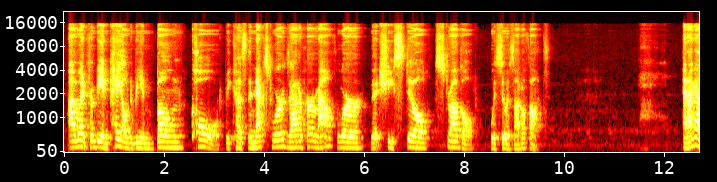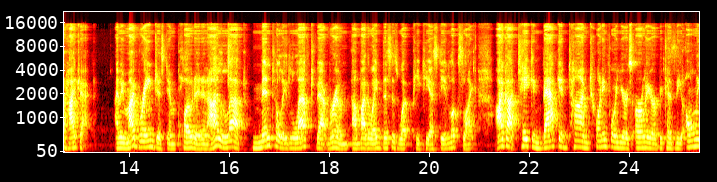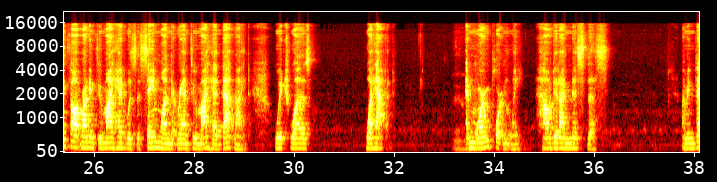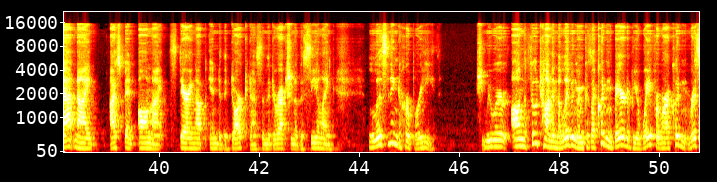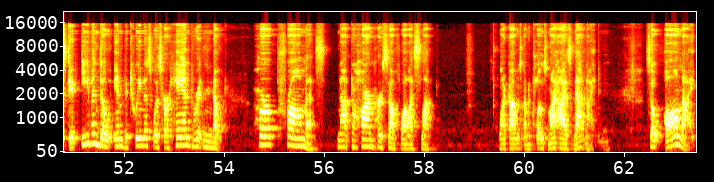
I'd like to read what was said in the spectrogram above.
I went from being pale to being bone cold because the next words out of her mouth were that she still struggled with suicidal thoughts. And I got hijacked. I mean, my brain just imploded and I left, mentally left that room. Uh, by the way, this is what PTSD looks like. I got taken back in time 24 years earlier because the only thought running through my head was the same one that ran through my head that night, which was what happened? Yeah. And more importantly, how did I miss this? I mean, that night I spent all night staring up into the darkness in the direction of the ceiling, listening to her breathe. She, we were on the futon in the living room because I couldn't bear to be away from her. I couldn't risk it, even though in between us was her handwritten note, her promise not to harm herself while I slept, like I was going to close my eyes that night. So all night,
